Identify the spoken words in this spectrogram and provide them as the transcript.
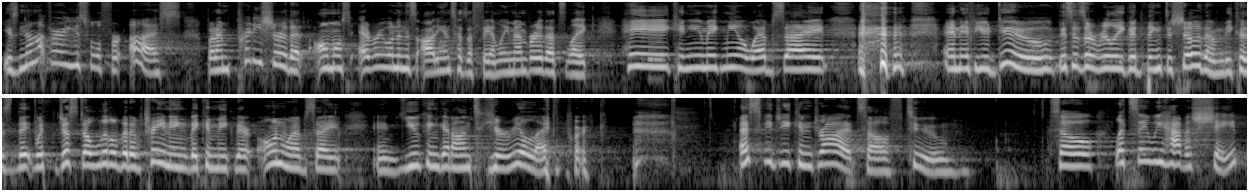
is not very useful for us, but I'm pretty sure that almost everyone in this audience has a family member that's like, hey, can you make me a website? and if you do, this is a really good thing to to show them because they, with just a little bit of training, they can make their own website and you can get on to your real life work. SVG can draw itself too. So let's say we have a shape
